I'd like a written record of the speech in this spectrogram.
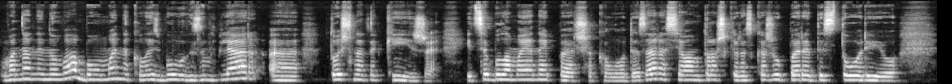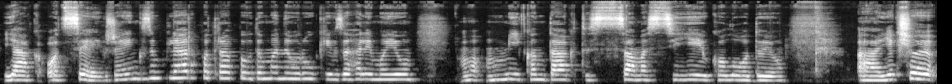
вона не нова, бо у мене колись був екземпляр е, точно такий же. І це була моя найперша колода. Зараз я вам трошки розкажу перед історією, як оцей вже екземпляр потрапив до мене у руки, і взагалі мою мій контакт саме з цією колодою. А, Якщо е,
